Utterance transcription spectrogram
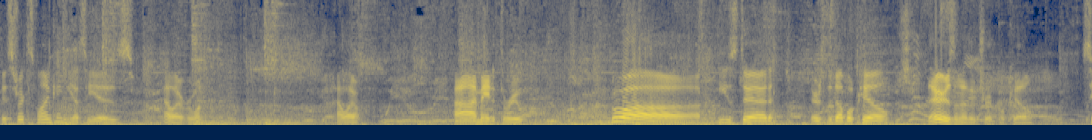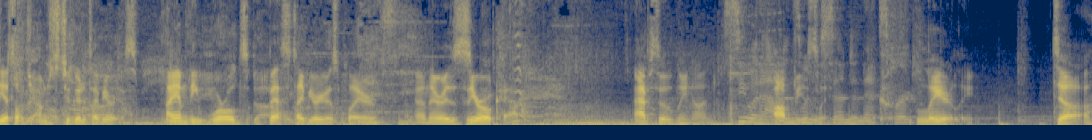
Is Strix flanking? Yes, he is. Hello, everyone. Hello. Ah, I made it through. Whoa! He's dead. There's the double kill. There's another triple kill. See, I told you, I'm just too good at Tiberius. I am the world's best Tiberius player, and there is zero cap. Absolutely none. See what happens when you Obviously. send an expert? Clearly. Duh.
